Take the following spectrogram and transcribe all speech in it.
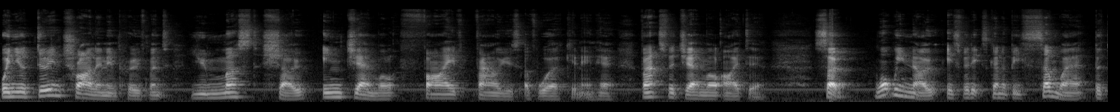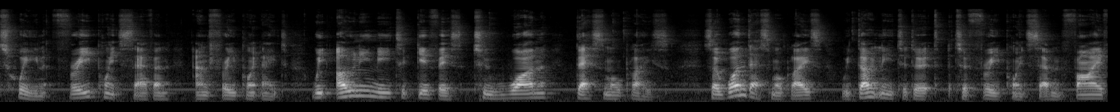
When you're doing trial and improvement, you must show, in general, five values of working in here. That's the general idea. So what we know is that it's going to be somewhere between 3.7 and 3.8. We only need to give this to one decimal place. So one decimal place, we don't need to do it to 3.75,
